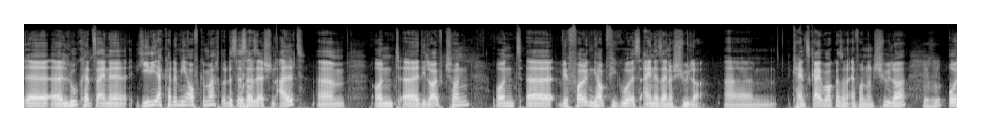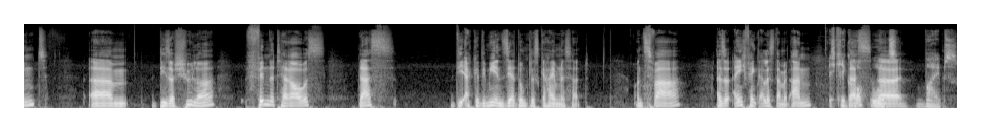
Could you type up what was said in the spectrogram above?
Äh, äh, Luke hat seine Jedi-Akademie aufgemacht und das ist Mhm. also er ist schon alt ähm, und äh, die läuft schon und äh, wir folgen, die Hauptfigur ist eine seiner Schüler. Ähm, kein Skywalker, sondern einfach nur ein Schüler Mhm. und ähm, dieser Schüler findet heraus, dass die Akademie ein sehr dunkles Geheimnis hat. Und zwar, also eigentlich fängt alles damit an. Ich kriege Hogwarts-Vibes.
